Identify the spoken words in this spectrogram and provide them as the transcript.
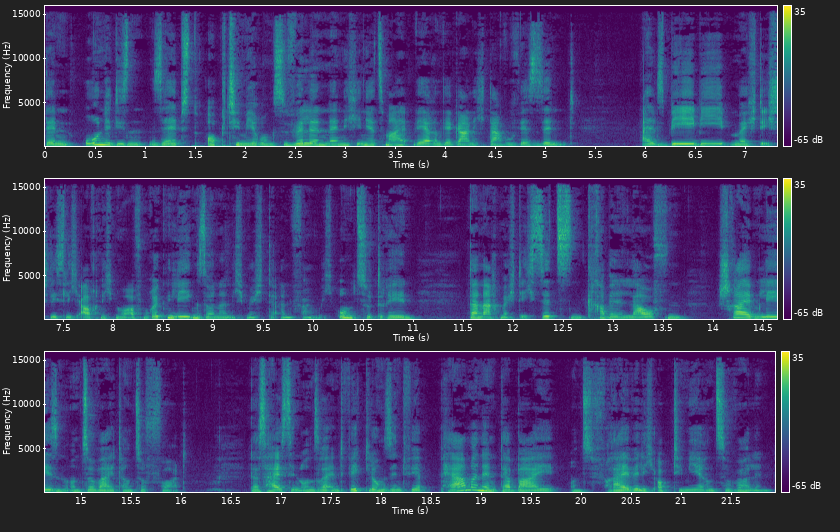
Denn ohne diesen Selbstoptimierungswillen, nenne ich ihn jetzt mal, wären wir gar nicht da, wo wir sind. Als Baby möchte ich schließlich auch nicht nur auf dem Rücken liegen, sondern ich möchte anfangen, mich umzudrehen, Danach möchte ich sitzen, krabbeln, laufen, schreiben, lesen und so weiter und so fort. Das heißt, in unserer Entwicklung sind wir permanent dabei, uns freiwillig optimieren zu wollen.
